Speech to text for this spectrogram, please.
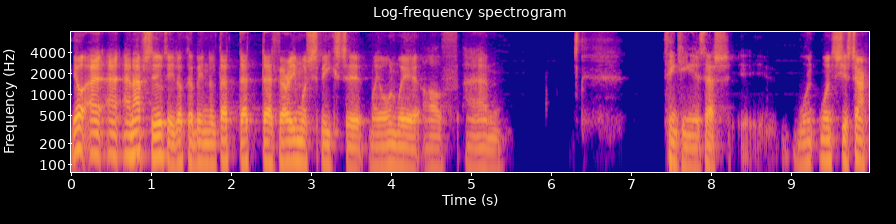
No, and, and absolutely. Look, I mean, look, that that that very much speaks to my own way of um, thinking. Is that once you start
